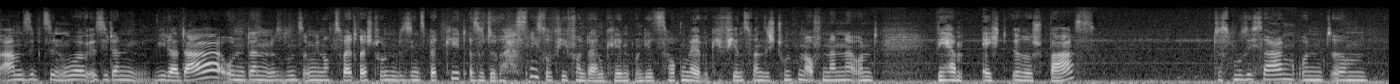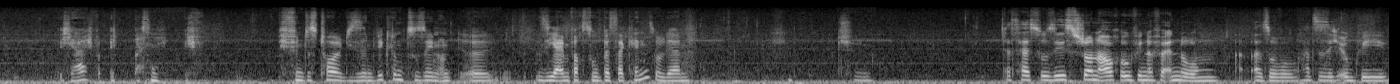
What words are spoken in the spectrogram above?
abends 17 Uhr ist sie dann wieder da und dann sind es irgendwie noch zwei, drei Stunden, bis sie ins Bett geht. Also du hast nicht so viel von deinem Kind und jetzt hocken wir wirklich 24 Stunden aufeinander und wir haben echt irre Spaß. Das muss ich sagen. Und ähm, ja, ich, ich weiß nicht, ich ich finde es toll, diese Entwicklung zu sehen und äh, sie einfach so besser kennenzulernen. Schön. Das heißt, du siehst schon auch irgendwie eine Veränderung. Also hat sie sich irgendwie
